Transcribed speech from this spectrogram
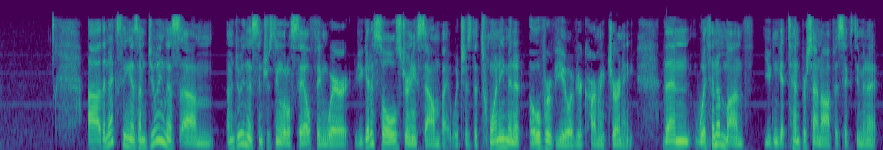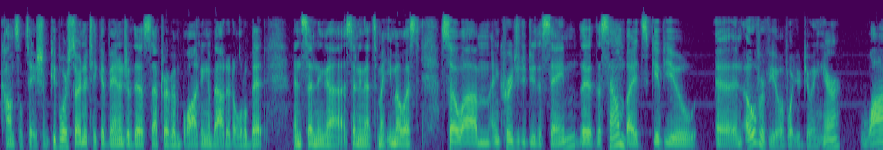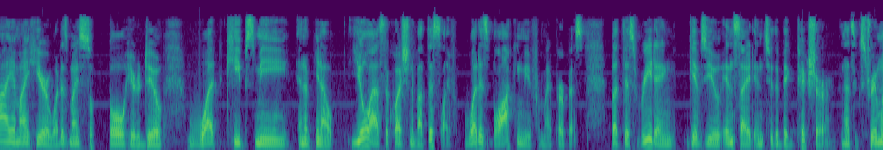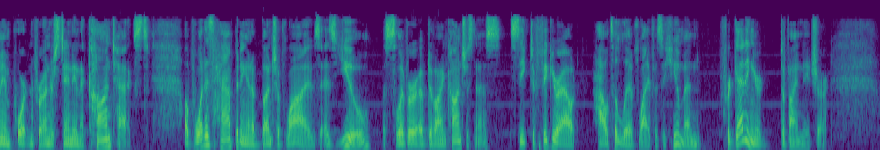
Uh, the next thing is I'm doing this. Um, I'm doing this interesting little sale thing where if you get a Soul's Journey soundbite, which is the 20 minute overview of your karmic journey. Then within a month, you can get 10% off a 60 minute consultation. People are starting to take advantage of this after I've been blogging about it a little bit and sending uh, sending that to my email list. So um, I encourage you to do the same. The the sound bites give you uh, an overview of what you're doing here. Why am I here? What is my soul here to do? What keeps me in a you know you'll ask the question about this life. What is blocking me from my purpose? But this reading gives you insight into the big picture. And that's extremely important for understanding the context of what is happening in a bunch of lives as you, a sliver of divine consciousness, seek to figure out how to live life as a human, forgetting your divine nature.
